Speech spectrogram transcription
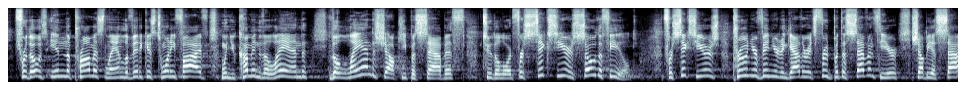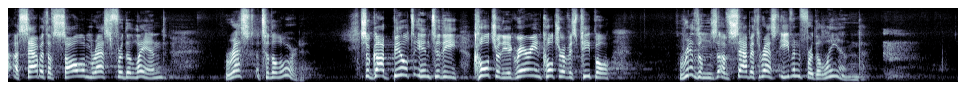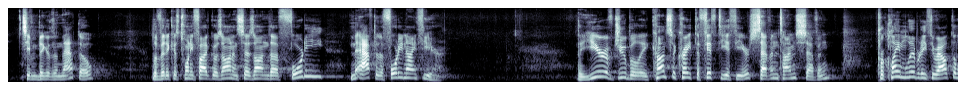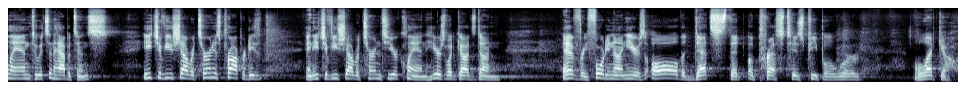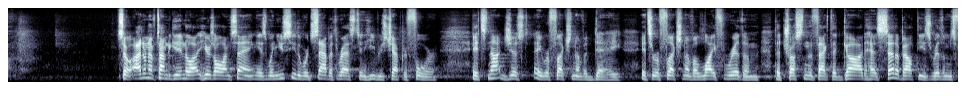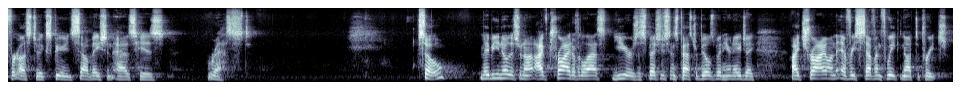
for those in the promised land, Leviticus 25, when you come into the land, the land shall keep a Sabbath to the Lord. For six years, sow the field. For six years, prune your vineyard and gather its fruit. But the seventh year shall be a, sa- a Sabbath of solemn rest for the land, rest to the Lord. So God built into the culture, the agrarian culture of his people, rhythms of Sabbath rest, even for the land. It's even bigger than that, though. Leviticus 25 goes on and says, On the 40, after the 49th year, the year of Jubilee, consecrate the 50th year, seven times seven, proclaim liberty throughout the land to its inhabitants. Each of you shall return his property, and each of you shall return to your clan. Here's what God's done Every 49 years, all the debts that oppressed his people were let go. So I don't have time to get into that. Here's all I'm saying is when you see the word Sabbath rest in Hebrews chapter 4, it's not just a reflection of a day, it's a reflection of a life rhythm that trusts in the fact that God has set about these rhythms for us to experience salvation as his rest. So, maybe you know this or not, I've tried over the last years, especially since Pastor Bill's been here and AJ, I try on every seventh week not to preach.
